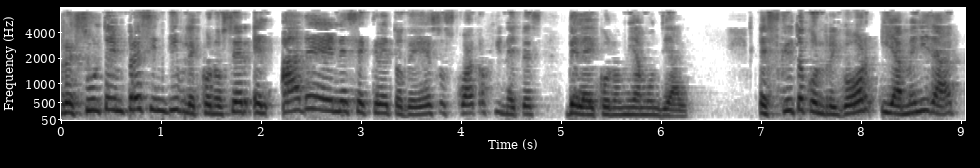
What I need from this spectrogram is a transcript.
resulta imprescindible conocer el ADN secreto de esos cuatro jinetes de la economía mundial. Escrito con rigor y amenidad,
